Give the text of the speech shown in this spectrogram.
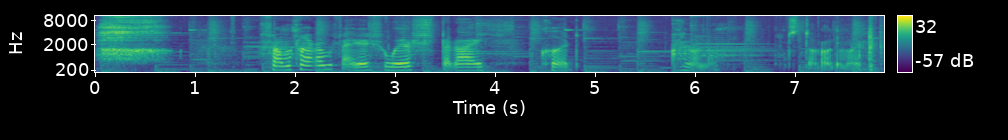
Sometimes I just wish that I could, I don't know, I just don't know anymore.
